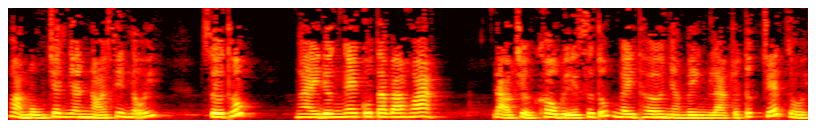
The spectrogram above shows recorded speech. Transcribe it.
Hỏa mùng chân nhân nói xin lỗi. Sư thúc, ngài đừng nghe cô ta ba hoa. Đạo trưởng khâu bị sư thúc ngây thơ nhà mình làm cho tức chết rồi.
